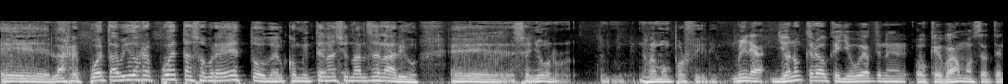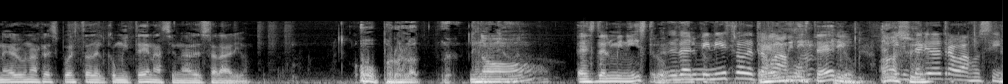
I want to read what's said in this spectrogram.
eh, la respuesta? ¿Ha habido respuesta sobre esto del Comité Nacional de Salario, eh, señor Ramón Porfirio? Mira, yo no creo que yo voy a tener o que vamos a tener una respuesta del Comité Nacional de Salario. Oh, pero la... No, es del ministro. Del ministro de Trabajo. El ministerio. El Ah, Ministerio sí. de Trabajo, sí.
